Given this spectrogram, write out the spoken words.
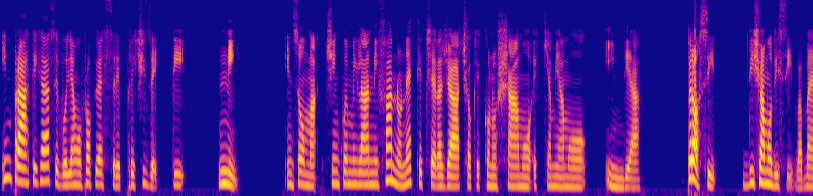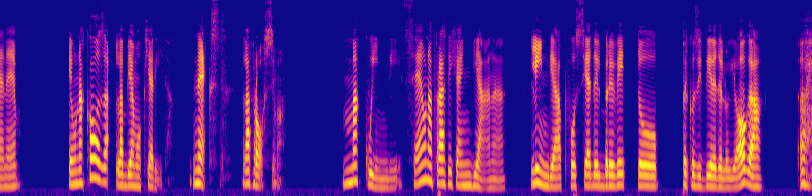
in pratica, se vogliamo proprio essere precisetti, ni. Insomma, 5.000 anni fa non è che c'era già ciò che conosciamo e chiamiamo India. Però sì, diciamo di sì, va bene? E una cosa l'abbiamo chiarita. Next, la prossima. Ma quindi, se è una pratica indiana, l'India possiede il brevetto, per così dire, dello yoga? Ah,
